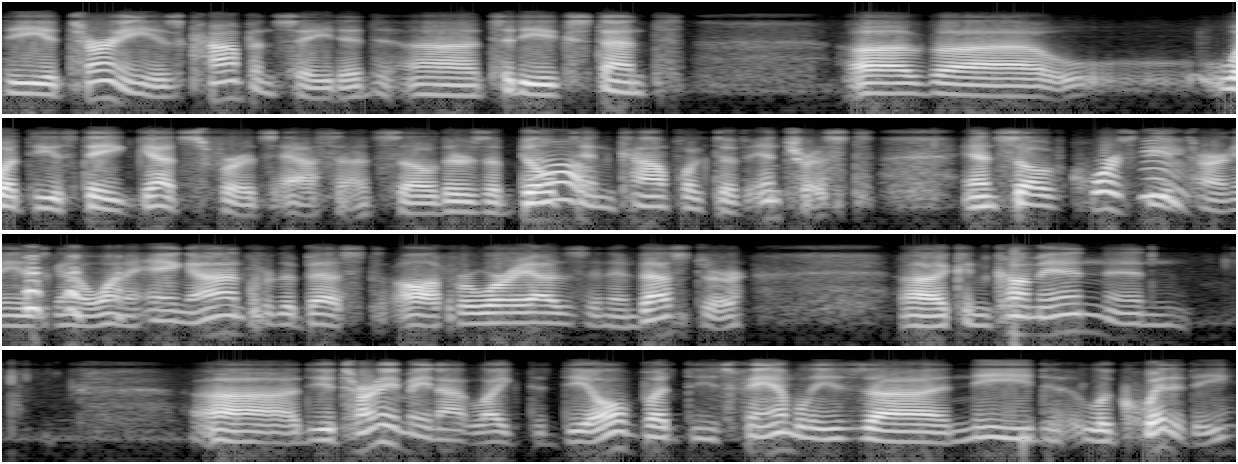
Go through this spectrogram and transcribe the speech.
the attorney is compensated uh, to the extent of uh, what the estate gets for its assets. So there's a built-in oh. conflict of interest, and so of course the hmm. attorney is going to want to hang on for the best offer, whereas an investor uh, can come in and uh, the attorney may not like the deal, but these families uh, need liquidity.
